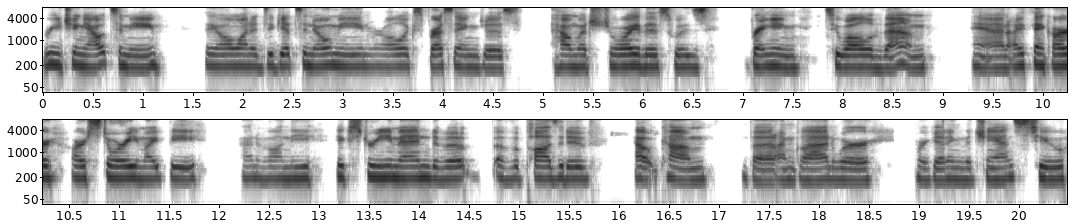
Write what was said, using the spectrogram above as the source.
reaching out to me. They all wanted to get to know me and were all expressing just how much joy this was bringing to all of them. And I think our our story might be kind of on the extreme end of a of a positive outcome but i'm glad we're we're getting the chance to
